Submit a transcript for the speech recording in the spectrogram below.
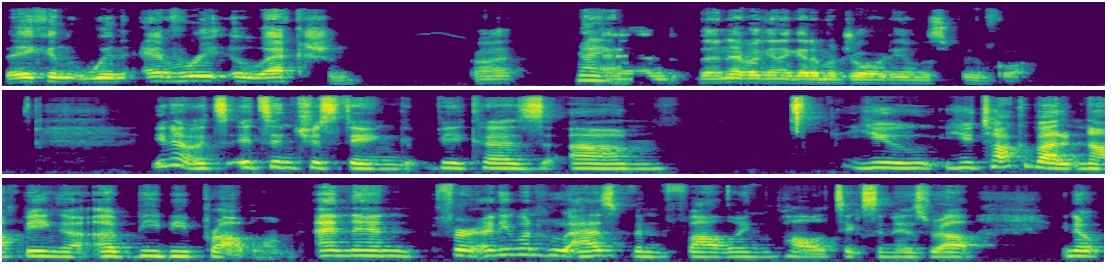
They can win every election, right? right. And they're never going to get a majority on the Supreme Court. You know, it's it's interesting because um, you you talk about it not being a, a Bibi problem and then for anyone who has been following politics in israel you know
